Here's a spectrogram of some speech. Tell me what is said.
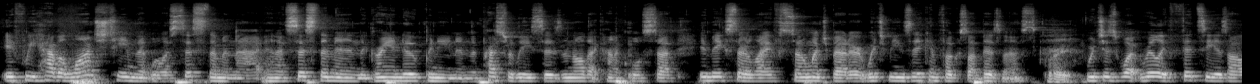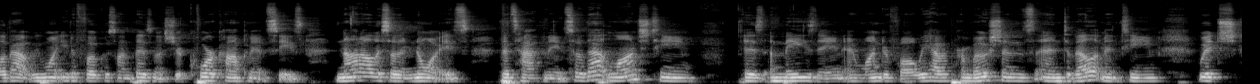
if we have a launch team that will assist them in that and assist them in the grand opening and the press releases and all that kind of cool stuff, it makes their life so much better, which means they can focus on business. Right. Which is what really FITCI is all about. We want you to focus on business, your core competencies, not all this other noise that's happening. So that launch team is amazing and wonderful. We have a promotions and development team, which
